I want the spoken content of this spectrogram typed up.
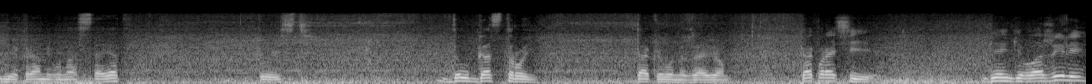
где экраны у нас стоят. То есть долгострой так его назовем. Как в России. Деньги вложили,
